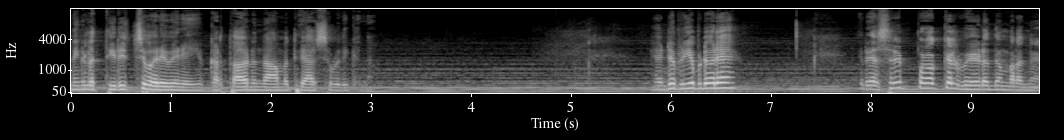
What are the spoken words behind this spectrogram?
നിങ്ങളുടെ തിരിച്ചു വരവിനെയും കർത്താവിന്റെ നാമത്തെ ആശീർവദിക്കുന്നു. എന്റെ പ്രിയപ്പെട്ടവരെ റെസിപ്രോക്കൽ വേർഡെന്നും പറഞ്ഞ്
